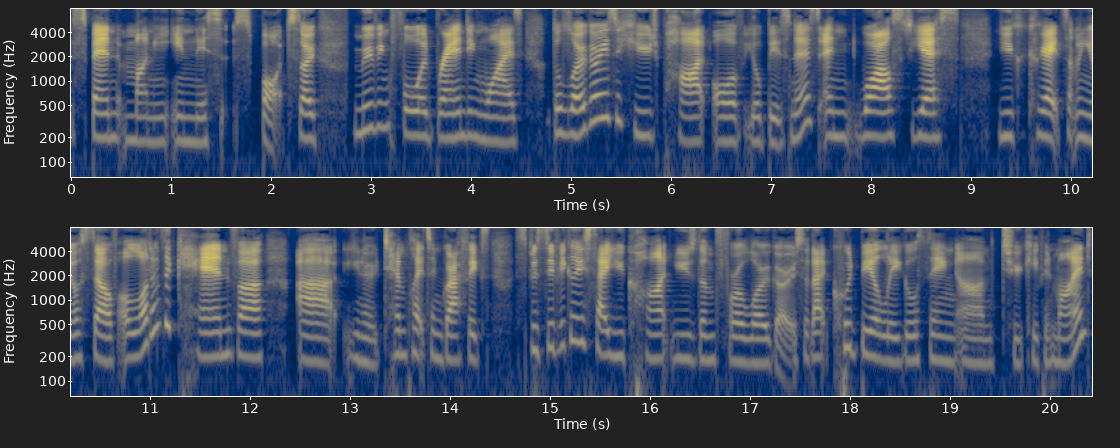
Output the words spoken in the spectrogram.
spend money in this spot. So, moving forward, branding wise, the logo is a huge part of your business. And whilst, yes, you could create something yourself, a lot of the Canva, uh, you know, templates and graphics specifically say you can't use them for a logo. So, that could be a legal thing um, to keep in mind.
